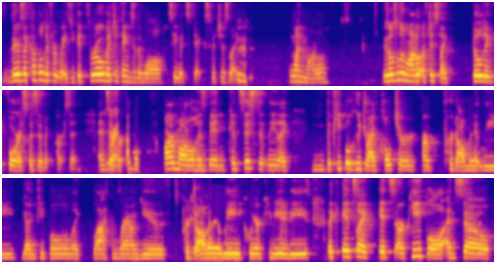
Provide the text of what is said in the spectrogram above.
there's a couple different ways. You could throw a bunch of things at the wall, see what sticks, which is like mm-hmm. one model. There's also the model of just like building for a specific person. And so, right. for us, our model has been consistently like the people who drive culture are predominantly young people like black and brown youth predominantly queer communities. Like it's like it's our people. And so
